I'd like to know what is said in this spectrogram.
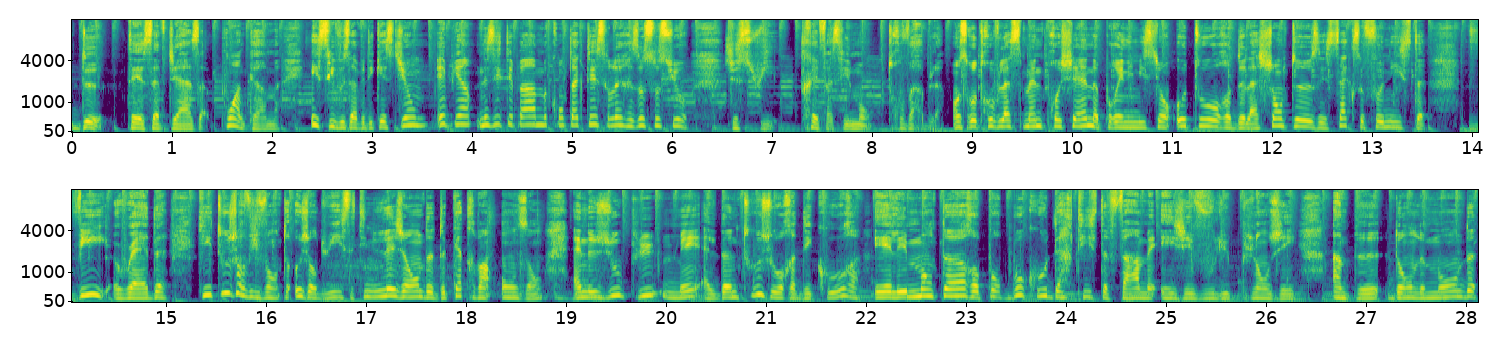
de tsfjazz.com. Et si vous avez des questions, eh bien, n'hésitez pas à me contacter sur les réseaux sociaux. Je suis très facilement trouvable. On se retrouve la semaine prochaine pour une émission autour de la chanteuse et saxophoniste V. Red, qui est toujours vivante aujourd'hui. C'est une légende de 91 ans. Elle ne joue plus, mais elle donne toujours des cours et elle est mentor pour beaucoup d'artistes femmes et j'ai voulu plonger un peu dans le monde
